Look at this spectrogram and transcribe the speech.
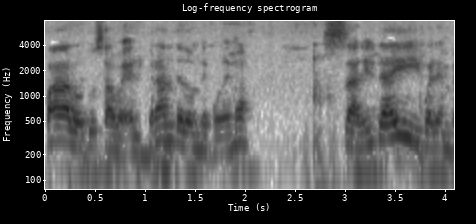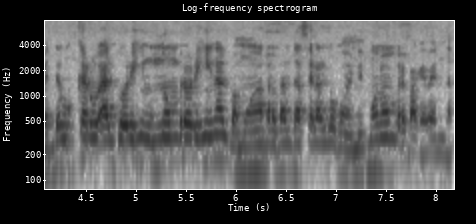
palo, tú sabes, el brand de donde podemos salir de ahí, pues en vez de buscar algo un nombre original, vamos a tratar de hacer algo con el mismo nombre para que venda.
